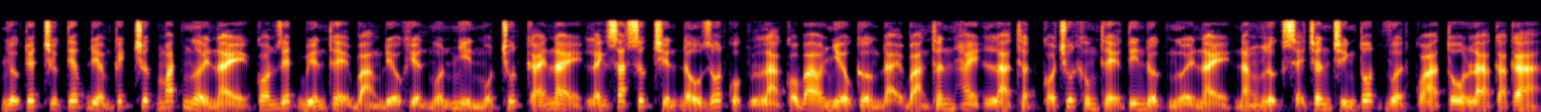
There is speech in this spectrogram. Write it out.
Nhược Tuyết trực tiếp điểm kích trước mắt người này con giết biến thể bảng điều khiển muốn nhìn một chút cái này lãnh sát sức chiến đấu rốt cuộc là có bao nhiêu cường đại bản thân hay là thật có chút không thể tin được người này năng lực sẽ chân chính tốt vượt qua Tô La Kaka.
